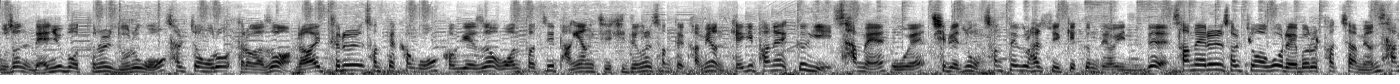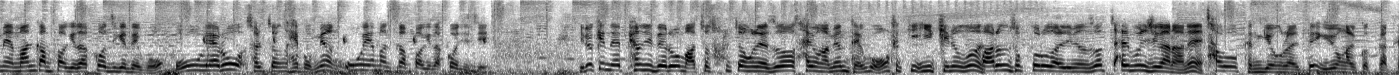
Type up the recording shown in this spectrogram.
우선 메뉴 버튼을 누르고 설정으로 들어가서 라이트를 선택하고 거기에서 원터치 방향 지시 등을 선택하면 계기판의 끄기 3회, 5회, 7회 중 선택을 할 수 있게끔 되어 있는데 3회를 설정하고 레버를 터치하면 3회만 깜빡이다 꺼지게 되고 5회로 설정해보면 5회만 깜빡이다 꺼지지 이렇게 내 편의대로 맞춰 설정을 해서 사용하면 되고 특히 이 기능은 빠른 속도로 달리면서 짧은 시간 안에 차로 변경을 할 때 유용할 것 같아.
